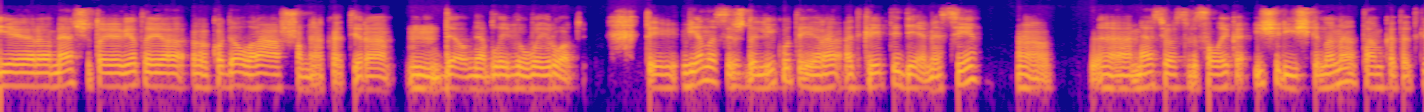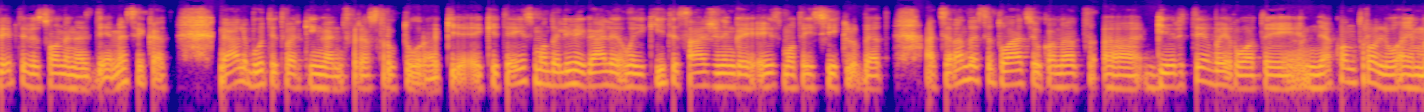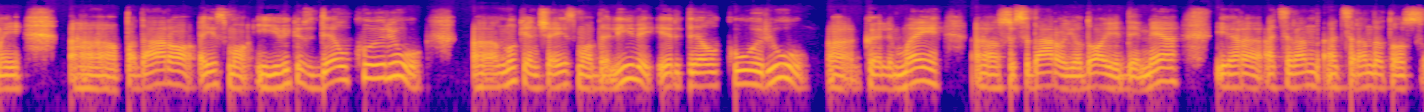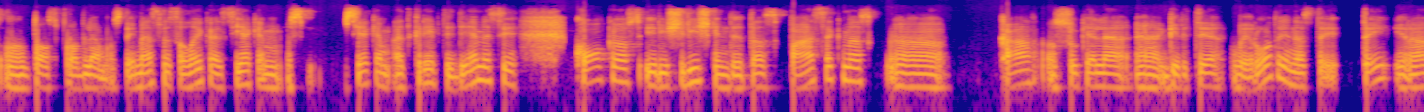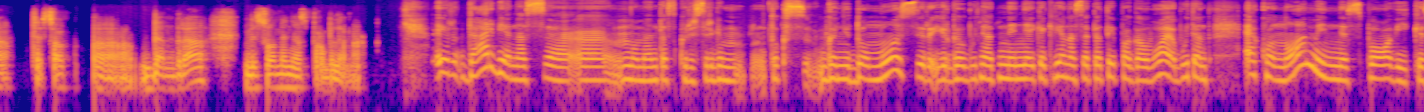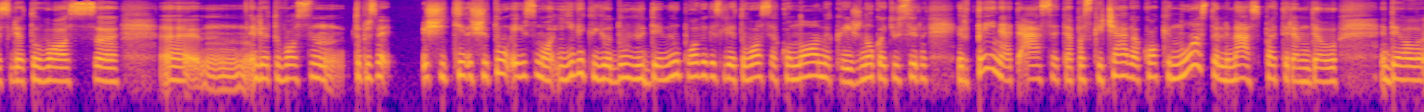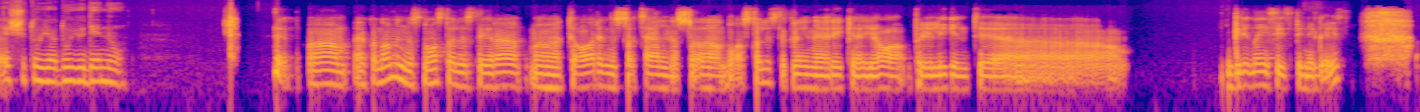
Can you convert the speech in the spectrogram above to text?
Ir mes šitoje vietoje, kodėl rašome, kad yra dėl neblaivių vairuotojų. Tai vienas iš dalykų tai yra atkreipti dėmesį mes juos visą laiką išryškiname tam, kad atkreipti visuomenės dėmesį, kad gali būti tvarkinga infrastruktūra. Kiti eismo dalyviai gali laikyti sąžiningai eismo taisyklių, bet atsiranda situacijų, kuomet girti vairuotojai nekontroliuojamai padaro eismo įvykius, dėl kurių nukenčia eismo dalyviai ir dėl kurių galimai susidaro juodoji dėmė ir atsiranda, atsiranda tos, tos problemos. Tai mes visą laiką siekiam siekiam atkreipti dėmesį, kokios ir išryškinti tas pasiekmes, ką sukelia girti vairuotojai, nes tai, tai yra tiesiog bendra visuomenės problema. Ir dar vienas momentas kuris irgi toks gan įdomus ir ir galbūt net ne ne kiekvienas apie tai pagalvoja būtent ekonominis poveikis lietuvos lietuvos ta prasme šiti šitų eismo įvykių juodųjų dėmių poveikis lietuvos ekonomikai. Žinau kad jūs ir ir tai net esate paskaičiavę kokį nuostolį mes patiriam dėl dėl šitų juodųjų dėmių taip ekonominis nuostolis tai yra teorinis socialinis nuostolis tikrai nereikia jo prilyginti grynaisiais pinigais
